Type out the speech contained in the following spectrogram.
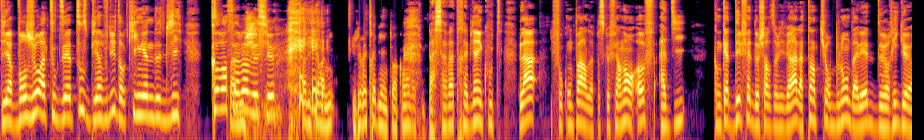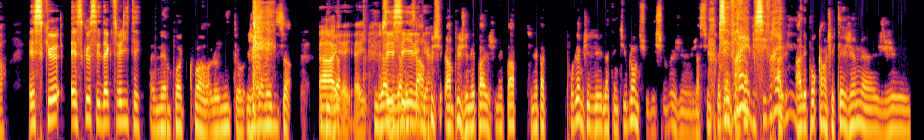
Bien, bonjour à toutes et à tous, bienvenue dans King and the G. Comment ça va, monsieur? Salut cher ami, je vais très bien et toi, comment vas-tu? Bah, ça va très bien, écoute. Là, il faut qu'on parle, parce que Fernand, en off, a dit qu'en cas de défaite de Charles Oliveira, la teinture blonde allait être de rigueur. Est-ce que, est-ce que c'est d'actualité? N'importe quoi, le mytho, j'ai jamais dit ça. Aïe, aïe, aïe. J'ai essayé, ça. les En gars. plus, en plus, je n'ai pas, je n'ai pas, je n'ai pas problème, j'ai de la teinture blonde, je suis des cheveux, j'assume très bien. C'est vrai, mais c'est vrai, À, oui. à l'époque, quand j'étais jeune, euh, je,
